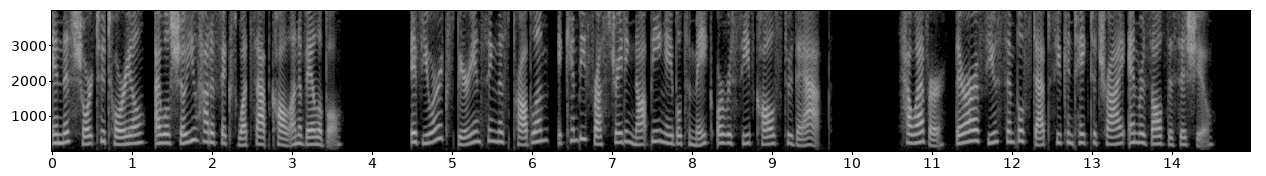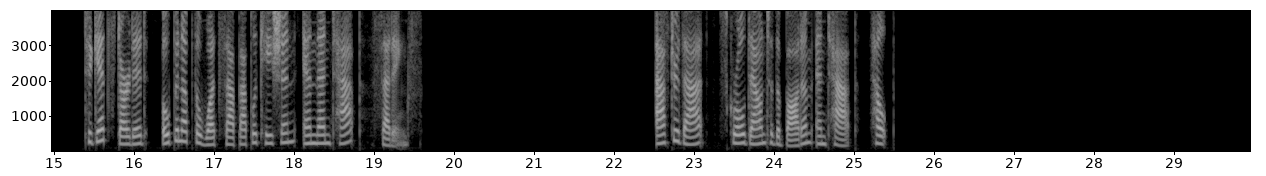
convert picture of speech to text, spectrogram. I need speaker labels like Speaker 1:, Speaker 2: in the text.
Speaker 1: In this short tutorial, I will show you how to fix WhatsApp call unavailable. If you are experiencing this problem, it can be frustrating not being able to make or receive calls through the app. However, there are a few simple steps you can take to try and resolve this issue. To get started, open up the WhatsApp application and then tap Settings. After that, scroll down to the bottom and tap Help.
